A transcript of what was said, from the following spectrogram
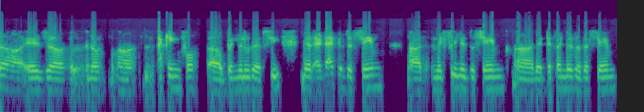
uh, is uh, you know uh, lacking for Bengaluru FC. Their attack is the same. Midfield is the same. Their defenders are the same.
